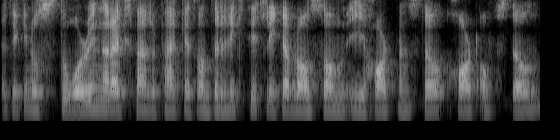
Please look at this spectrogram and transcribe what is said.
jag tycker nog storyn i det här expansion packet var inte riktigt lika bra som i Heart, and Stone, Heart of Stone.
